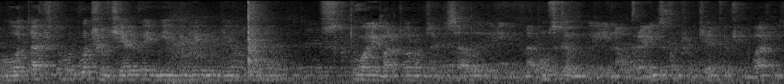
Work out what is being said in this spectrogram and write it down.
Вот, так что вот, вот Шевченко и ему делал, да, с Толей Мартоном записал и на русском, и на украинском Шевченко очень важный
